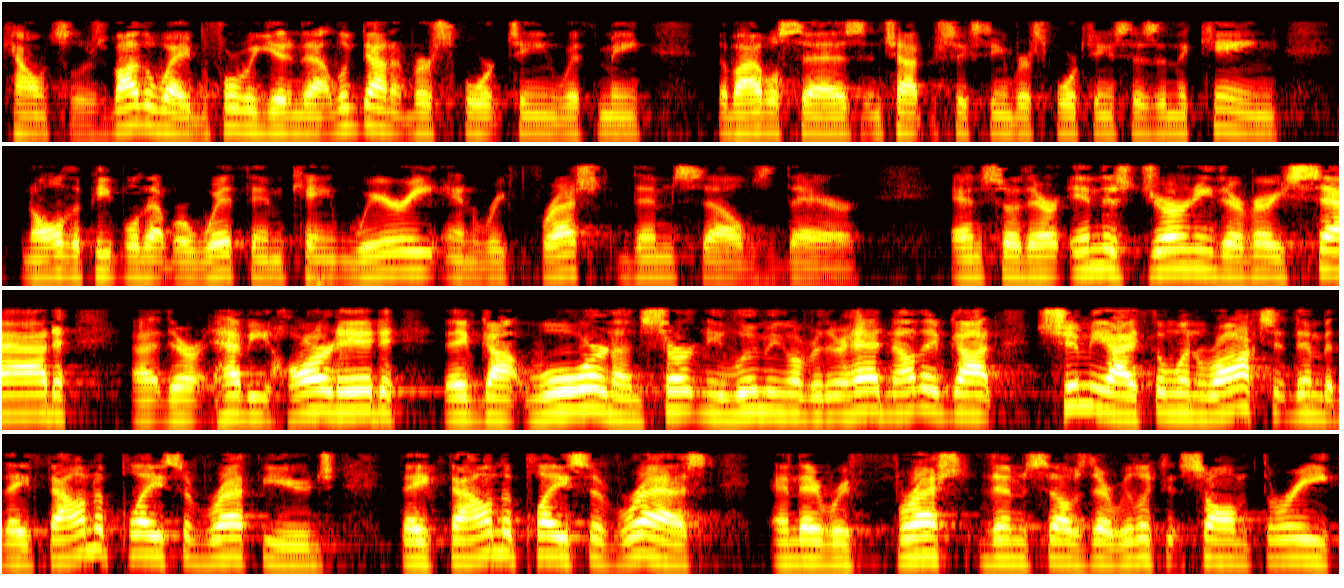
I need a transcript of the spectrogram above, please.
counselors. By the way, before we get into that, look down at verse 14 with me. The Bible says in chapter 16, verse 14, it says, And the king and all the people that were with him came weary and refreshed themselves there. And so they're in this journey. They're very sad. Uh, they're heavy hearted. They've got war and uncertainty looming over their head. Now they've got Shimei throwing rocks at them, but they found a place of refuge. They found a place of rest, and they refreshed themselves there. We looked at Psalm 3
